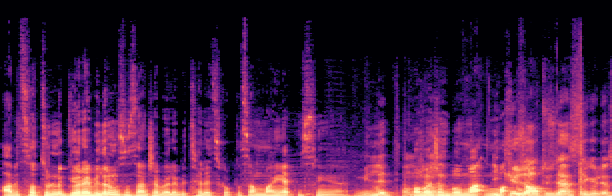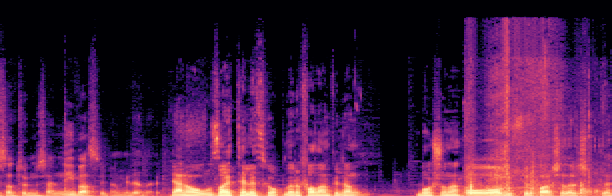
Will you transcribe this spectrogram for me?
Abi Satürn'ü görebilir misin sence böyle bir teleskopla? Sen manyak mısın ya? Millet... Babacım bu ma- ma- 200-600 lensle görüyor Satürn'ü. Sen neyi bahsediyorsun birader? yani o uzay teleskopları falan filan boşuna. Oo bir sürü parçaları çıktı.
